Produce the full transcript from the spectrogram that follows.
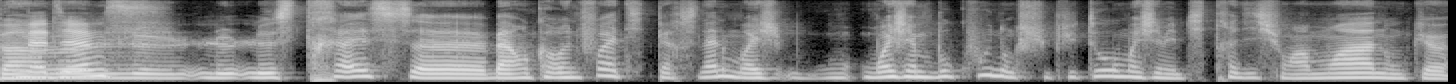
ben, le, le, stress, euh, bah, encore une fois, à titre personnel, moi, moi j'aime beaucoup, donc je suis plutôt, moi j'ai mes petites traditions à moi, donc euh,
